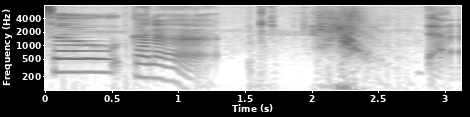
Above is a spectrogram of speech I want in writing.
Also gonna... That.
